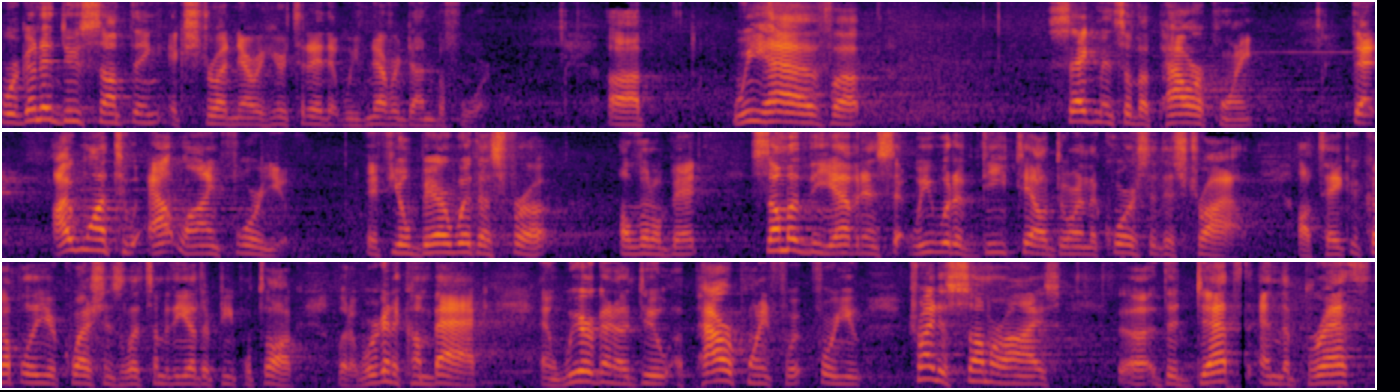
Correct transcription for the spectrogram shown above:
We're going to do something extraordinary here today that we've never done before. Uh, we have uh, segments of a PowerPoint that I want to outline for you. If you'll bear with us for a, a little bit, some of the evidence that we would have detailed during the course of this trial. I'll take a couple of your questions, let some of the other people talk, but we're going to come back and we're going to do a PowerPoint for, for you, trying to summarize uh, the depth and the breadth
